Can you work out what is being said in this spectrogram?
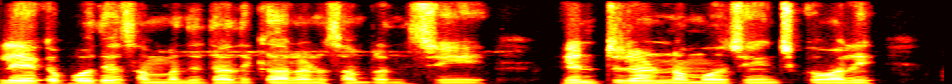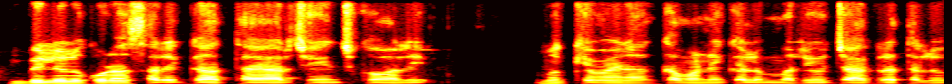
లేకపోతే సంబంధిత అధికారులను సంప్రదించి ఎంట్రీలను నమోదు చేయించుకోవాలి. బిల్లులు కూడా సరిగ్గా తయారు చేయించుకోవాలి. ముఖ్యమైన గమనికలు మరియు జాగ్రత్తలు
